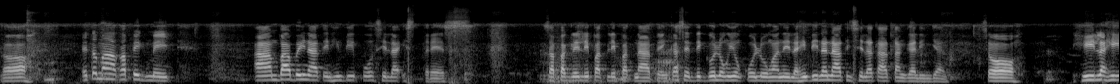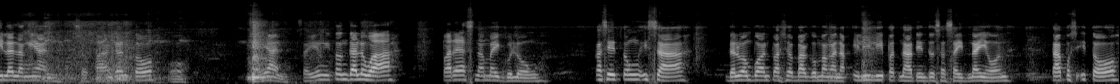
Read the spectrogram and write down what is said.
So, ito mga kapigmate, ang baboy natin hindi po sila stress sa paglilipat-lipat natin kasi digulong yung kulungan nila. Hindi na natin sila tatanggalin diyan. So, hila-hila lang 'yan. So, parang ganito, oh. Ayan. So, yung itong dalawa, parehas na may gulong. Kasi itong isa, dalawang buwan pa siya bago manganak, ililipat natin doon sa side na 'yon. Tapos ito,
